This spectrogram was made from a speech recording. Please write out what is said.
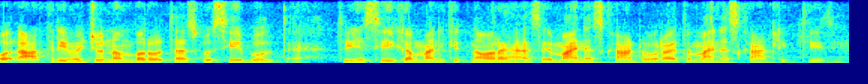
और आखिरी में जो नंबर होता है, उसको सी बोलते हैं। तो ये सी का मान कितना हो रहा है यहाँ से? माइनस कांट हो रहा है तो माइनस कांट लिख दीजिए।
